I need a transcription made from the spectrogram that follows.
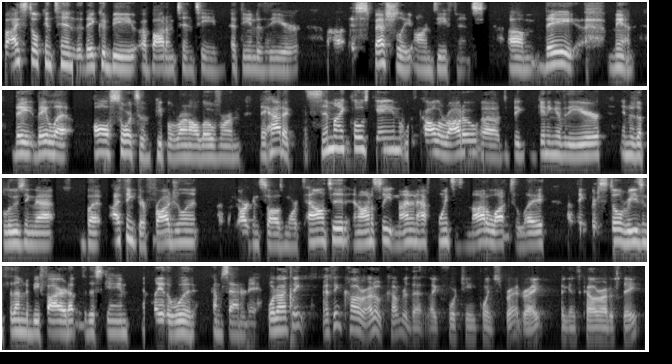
But I still contend that they could be a bottom ten team at the end of the year, uh, especially on defense. Um, they, man, they they let all sorts of people run all over them. They had a semi-close game with Colorado uh, at the beginning of the year ended up losing that. But I think they're fraudulent. I think Arkansas is more talented. And honestly, nine and a half points is not a lot to lay. I think there's still reason for them to be fired up for this game and lay the wood come Saturday. Well, I think I think Colorado covered that like 14 point spread, right, against Colorado State.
